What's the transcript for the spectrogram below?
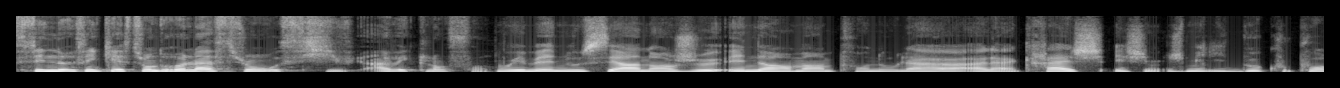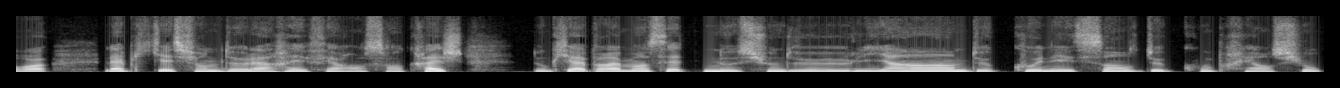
C'est une, une, question de relation aussi avec l'enfant. Oui, mais nous, c'est un enjeu énorme hein, pour nous là, à la crèche et je, je milite beaucoup pour euh, l'application de la référence en crèche. Donc, il y a vraiment cette notion de lien, de connaissance, de compréhension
